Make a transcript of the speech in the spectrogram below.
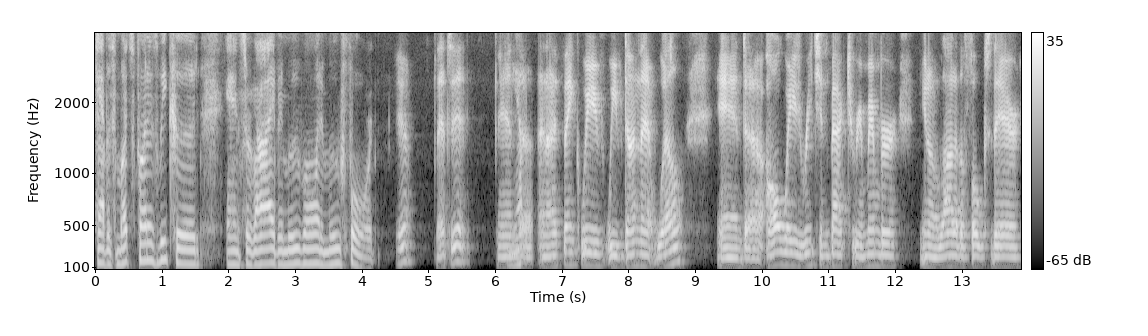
have as much fun as we could and survive and move on and move forward. Yeah, that's it. And yep. uh, and I think we've we've done that well, and uh, always reaching back to remember, you know, a lot of the folks there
